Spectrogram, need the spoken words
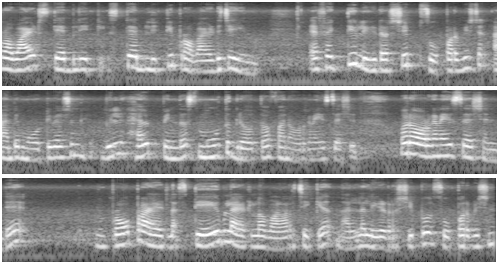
provide stability stability provide ചെയ്യുന്നു. Effective leadership supervision and motivation will help in the smooth growth of an organisation ഒരു ഓർഗനൈസേഷന്റെ പ്രോപ്പറായിട്ടുള്ള സ്റ്റേബിൾ ആയിട്ടുള്ള വളർച്ചയ്ക്ക് നല്ല ലീഡർഷിപ്പ് സൂപ്പർവിഷൻ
